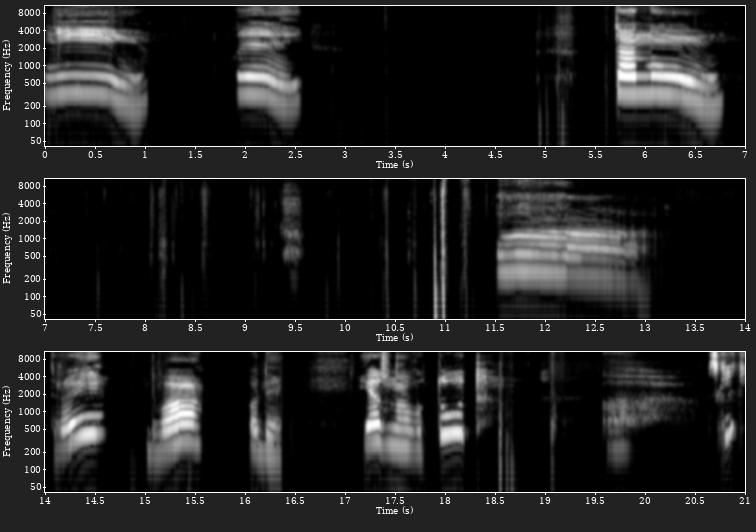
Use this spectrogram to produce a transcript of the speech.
Ні. Ей. Та ну. Три, два, один. Я знову тут. Скільки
